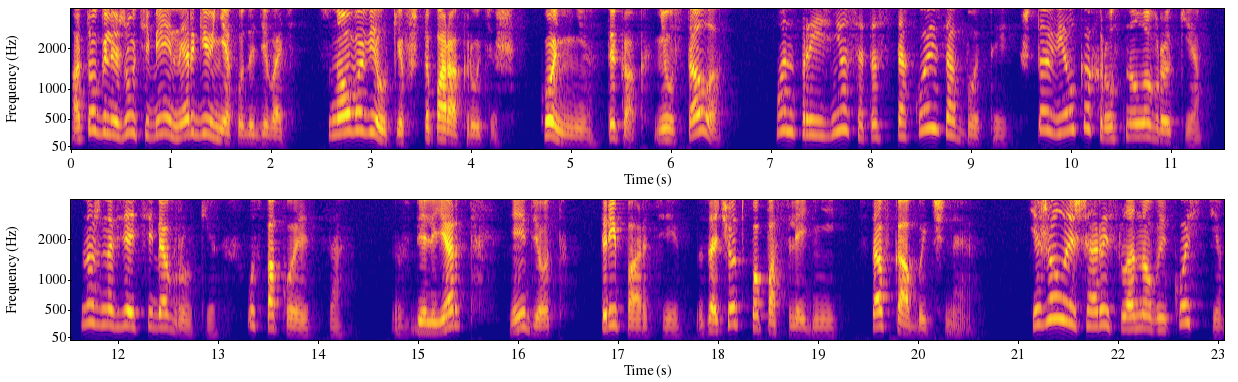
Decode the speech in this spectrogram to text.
А то, гляжу, тебе энергию некуда девать. Снова вилки в штопора крутишь. Конни, ты как, не устала?» Он произнес это с такой заботой, что вилка хрустнула в руке. Нужно взять себя в руки, успокоиться. В бильярд идет. Три партии. Зачет по последней. Ставка обычная. Тяжелые шары слоновой кости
